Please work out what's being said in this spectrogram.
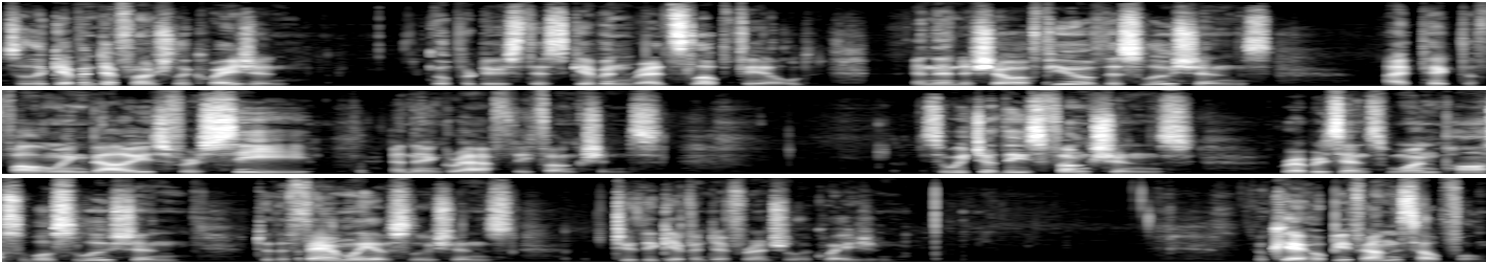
So the given differential equation will produce this given red slope field and then to show a few of the solutions I pick the following values for c and then graph the functions. So each of these functions represents one possible solution to the family of solutions to the given differential equation. Okay, I hope you found this helpful.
